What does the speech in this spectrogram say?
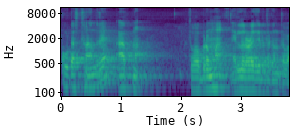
ಕೂಟಸ್ಥ ಅಂದರೆ ಆತ್ಮ ಅಥವಾ ಬ್ರಹ್ಮ ಎಲ್ಲರೊಳಗಿರತಕ್ಕಂಥವ.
